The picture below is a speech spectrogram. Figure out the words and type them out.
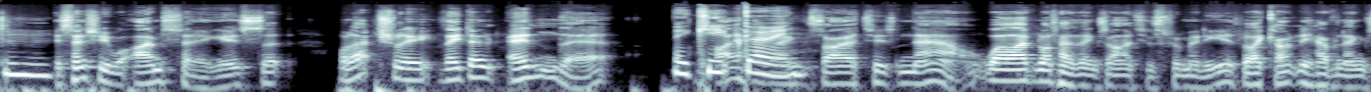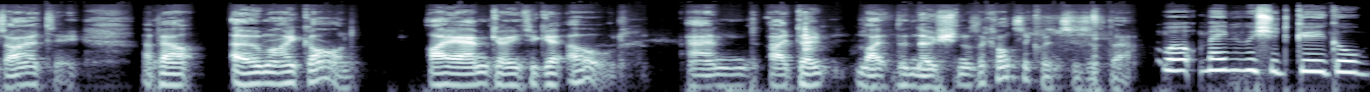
Mm-hmm. Essentially, what I'm saying is that, well, actually, they don't end there. They keep I have going. anxieties now. Well, I've not had anxieties for many years, but I currently have an anxiety about, oh my God, I am going to get old. And I don't like the notion of the consequences of that. Well, maybe we should Google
